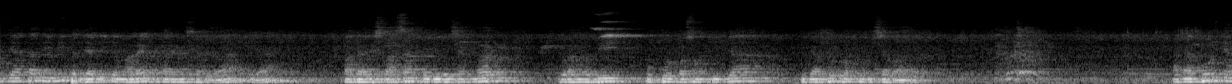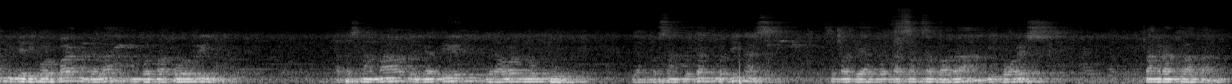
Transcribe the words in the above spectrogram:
Kegiatan ini terjadi kemarin rekan sekalian ya pada hari Selasa 7 Desember kurang lebih pukul 03.30 waktu Indonesia Barat. Adapun yang menjadi korban adalah anggota Polri atas nama Brigadir Wirawan Lumbu yang bersangkutan berdinas sebagai anggota Saksabara di Polres Tangerang Selatan.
